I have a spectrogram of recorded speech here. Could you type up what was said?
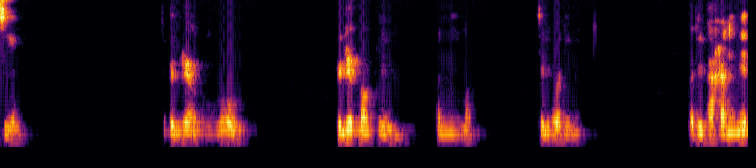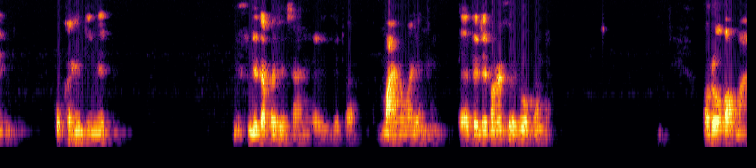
เสียง จะเป็นเรื่องของรูป เป็นเรื่องของกลิ่นมันมีหมดจะเรียกว่านิมิตปฏิภาคานิมิตอุกหินิมิตนี่ต้องไปศึกษาในรายละเอียดว่าหมายควาว่าอย่างไรแต่แต่ที่มันก็คือรูปนั่นแหละ รูปออกมา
